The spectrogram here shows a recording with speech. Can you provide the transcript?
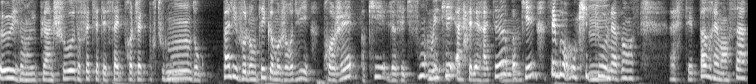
Eux, ils ont eu plein de choses. Au fait, c'était side project pour tout le mhm. monde, donc pas les volontés comme aujourd'hui. Projet, ok, levée de fonds, oui, ok, accélérateur, mhm. ok, c'est bon, ok, tout, on avance. Euh, c'était pas vraiment ça.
